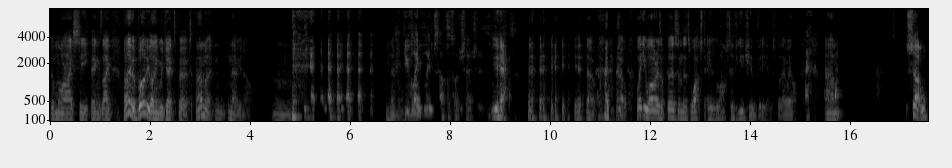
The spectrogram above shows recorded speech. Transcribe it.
the more I see things like I'm a body language expert. I'm a no, you know, mm, no, if you've labelled yourself as such, yeah, no, no. What you are is a person that's watched a lot of YouTube videos. But there we are. Um, so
